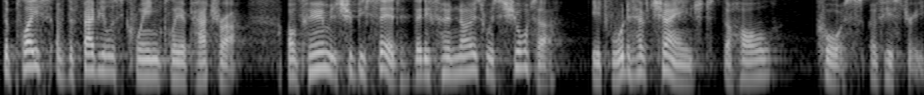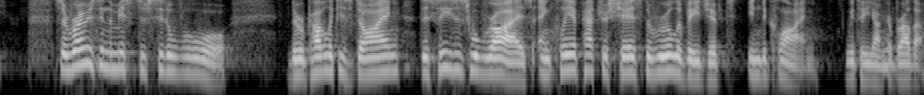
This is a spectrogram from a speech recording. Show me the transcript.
the place of the fabulous Queen Cleopatra, of whom it should be said that if her nose was shorter, it would have changed the whole course of history. So Rome is in the midst of civil war. The Republic is dying, the Caesars will rise, and Cleopatra shares the rule of Egypt in decline with her younger brother.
